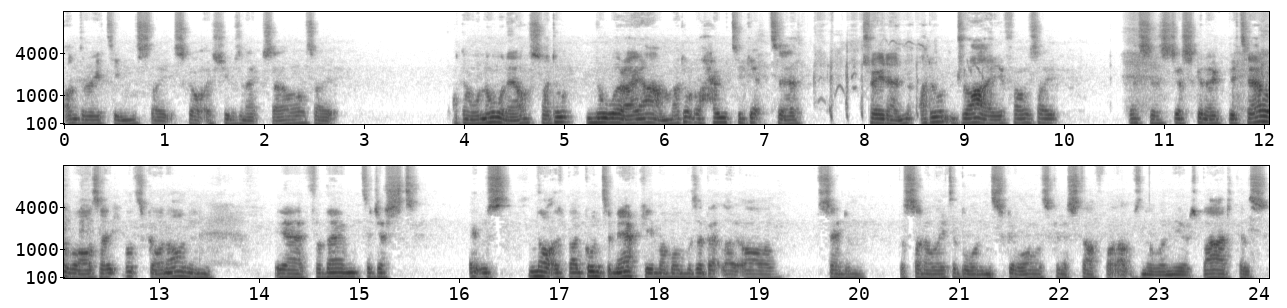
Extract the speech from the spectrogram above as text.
under 18s, like Scottish. He was an exile. I was like, I don't know no one else. I don't know where I am. I don't know how to get to training. I don't drive. I was like, this is just going to be terrible. I was like, what's going on? And yeah, for them to just, it was not as bad. Going to Merky, my mum was a bit like, oh, sending the son away to boarding school, all this kind of stuff. But that was nowhere near as bad because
